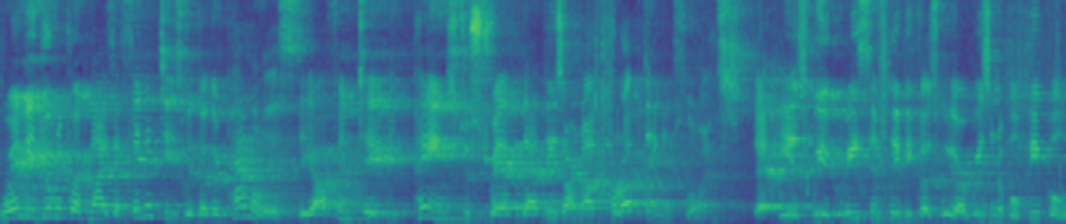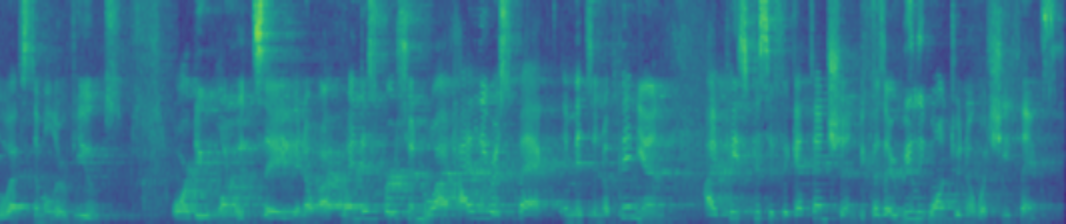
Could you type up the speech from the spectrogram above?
When they do recognize affinities with other panelists, they often take pains to stress that these are not corrupting influence. That is, we agree simply because we are reasonable people who have similar views. Or one would say, you know, when this person who I highly respect emits an opinion, I pay specific attention because I really want to know what she thinks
